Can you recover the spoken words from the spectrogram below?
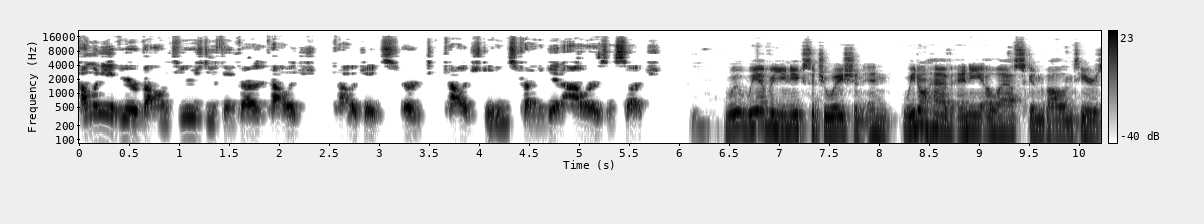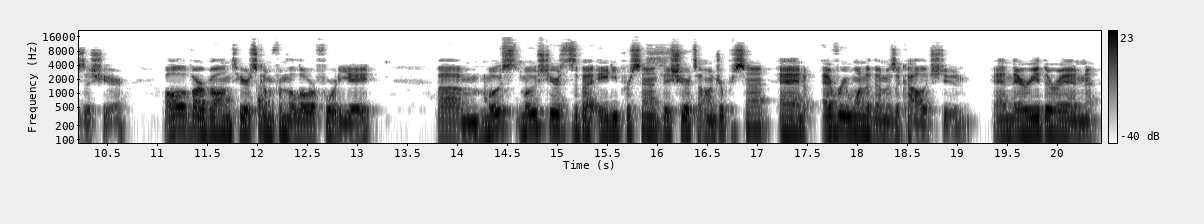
how many of your volunteers do you think are college college or college students trying to get hours and such? We, we have a unique situation, and we don't have any Alaskan volunteers this year. All of our volunteers come from the lower 48. Um, most most years it's about 80%. This year it's 100%, and every one of them is a college student, and they're either in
